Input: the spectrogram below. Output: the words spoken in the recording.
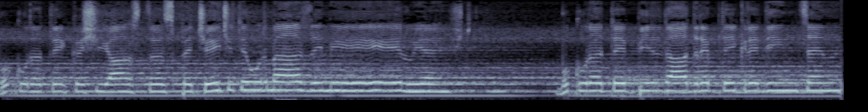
Bucură-te că și astăzi pe cei ce te urmează îi miluiești. Bucură-te, pilda dreptei credințe,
